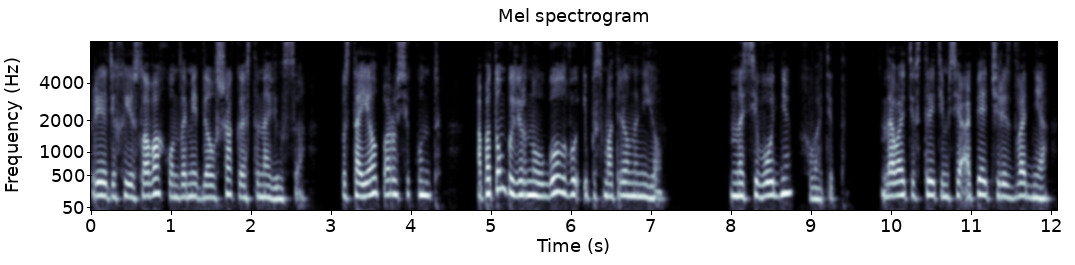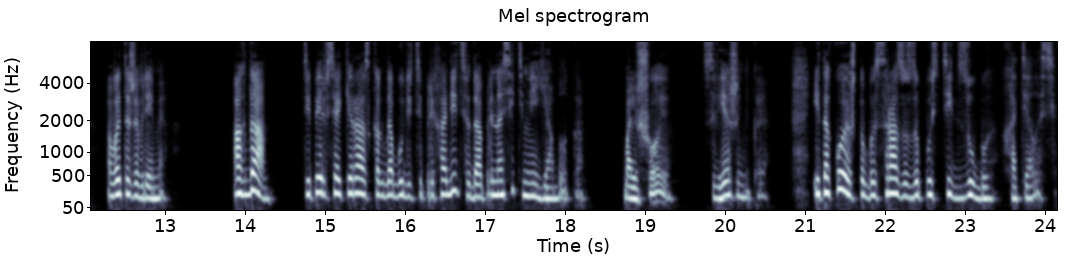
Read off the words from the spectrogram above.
При этих ее словах он замедлил шаг и остановился. Постоял пару секунд, а потом повернул голову и посмотрел на нее. «На сегодня хватит. Давайте встретимся опять через два дня, в это же время. Ах да, теперь всякий раз, когда будете приходить сюда, приносите мне яблоко. Большое, свеженькое. И такое, чтобы сразу запустить зубы хотелось».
